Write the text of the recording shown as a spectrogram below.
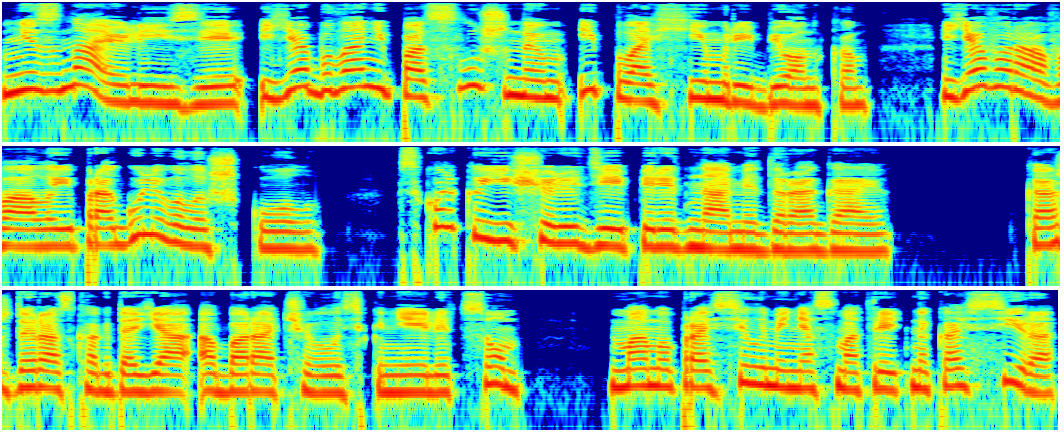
«Не знаю, Лизи, я была непослушным и плохим ребенком. Я воровала и прогуливала школу. Сколько еще людей перед нами, дорогая?» Каждый раз, когда я оборачивалась к ней лицом, мама просила меня смотреть на кассира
